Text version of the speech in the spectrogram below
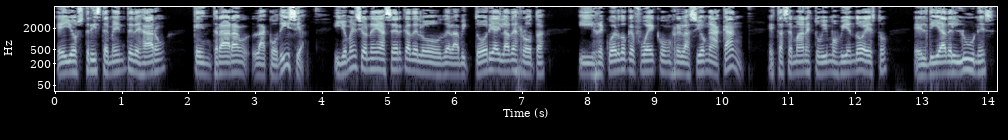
ellos tristemente dejaron que entraran la codicia. Y yo mencioné acerca de lo de la victoria y la derrota, y recuerdo que fue con relación a Acán. Esta semana estuvimos viendo esto, el día del lunes,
